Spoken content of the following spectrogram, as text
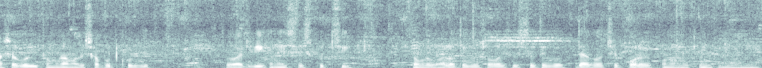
আশা করি তোমরা আমাকে সাপোর্ট করবে। তো আজকে এখানেই শেষ করছি। তোমরা ভালো থেকো, সবাই সুস্থ থেকো। দেখা হচ্ছে পরে কোনো নতুন ভিডিও নিয়ে।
